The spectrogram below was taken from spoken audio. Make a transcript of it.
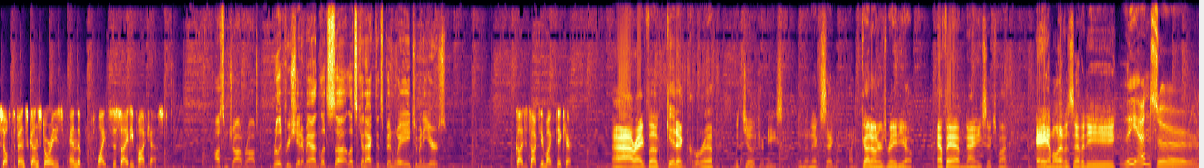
self defense gun stories, and the Polite Society podcast. Awesome job, Rob. Really appreciate it, man. Let's uh, let's connect. It's been way too many years. Glad to talk to you, Mike. Take care. All right, folks, get a grip with Joe Germisi in the next segment on Gun Owners Radio, FM 96.1, AM 1170. The answer.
